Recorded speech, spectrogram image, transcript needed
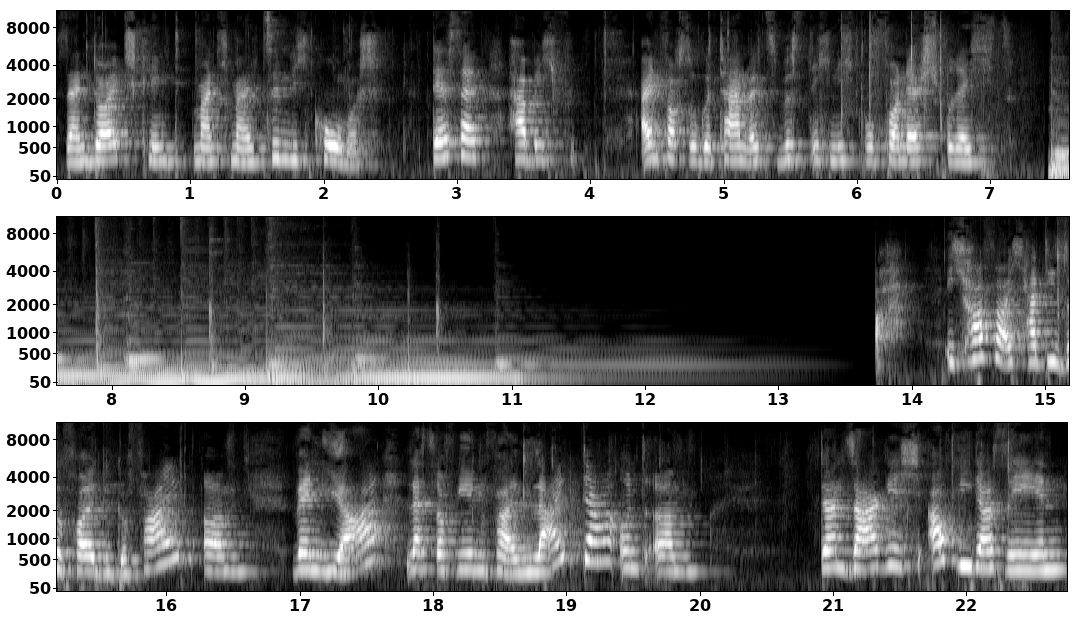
sein Deutsch klingt manchmal ziemlich komisch. Deshalb habe ich einfach so getan, als wüsste ich nicht, wovon er spricht. Ich hoffe, euch hat diese Folge gefallen. Ähm, wenn ja, lasst auf jeden Fall ein Like da und ähm, dann sage ich auf Wiedersehen.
